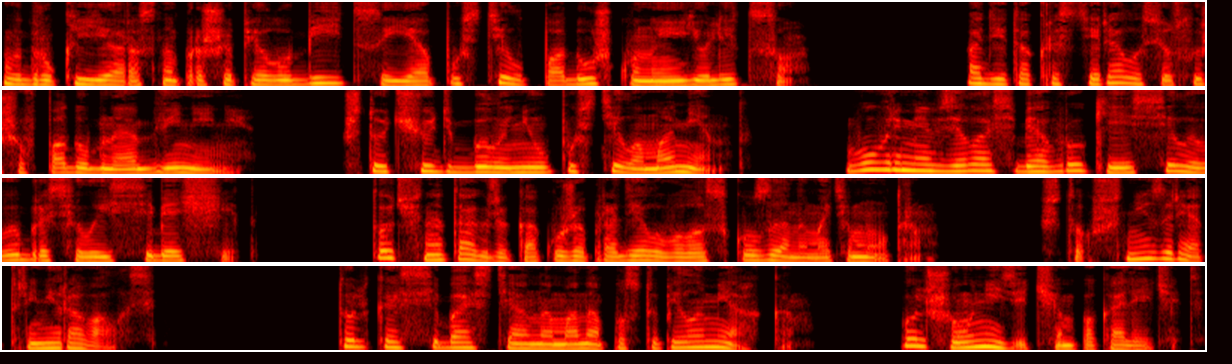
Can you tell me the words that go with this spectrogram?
Вдруг яростно прошипел убийца и опустил подушку на ее лицо. Ади так растерялась, услышав подобное обвинение, что чуть было не упустила момент. Вовремя взяла себя в руки и силой выбросила из себя щит. Точно так же, как уже проделывала с кузеном этим утром. Что ж, не зря тренировалась. Только с Себастьяном она поступила мягко. Больше унизить, чем покалечить.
